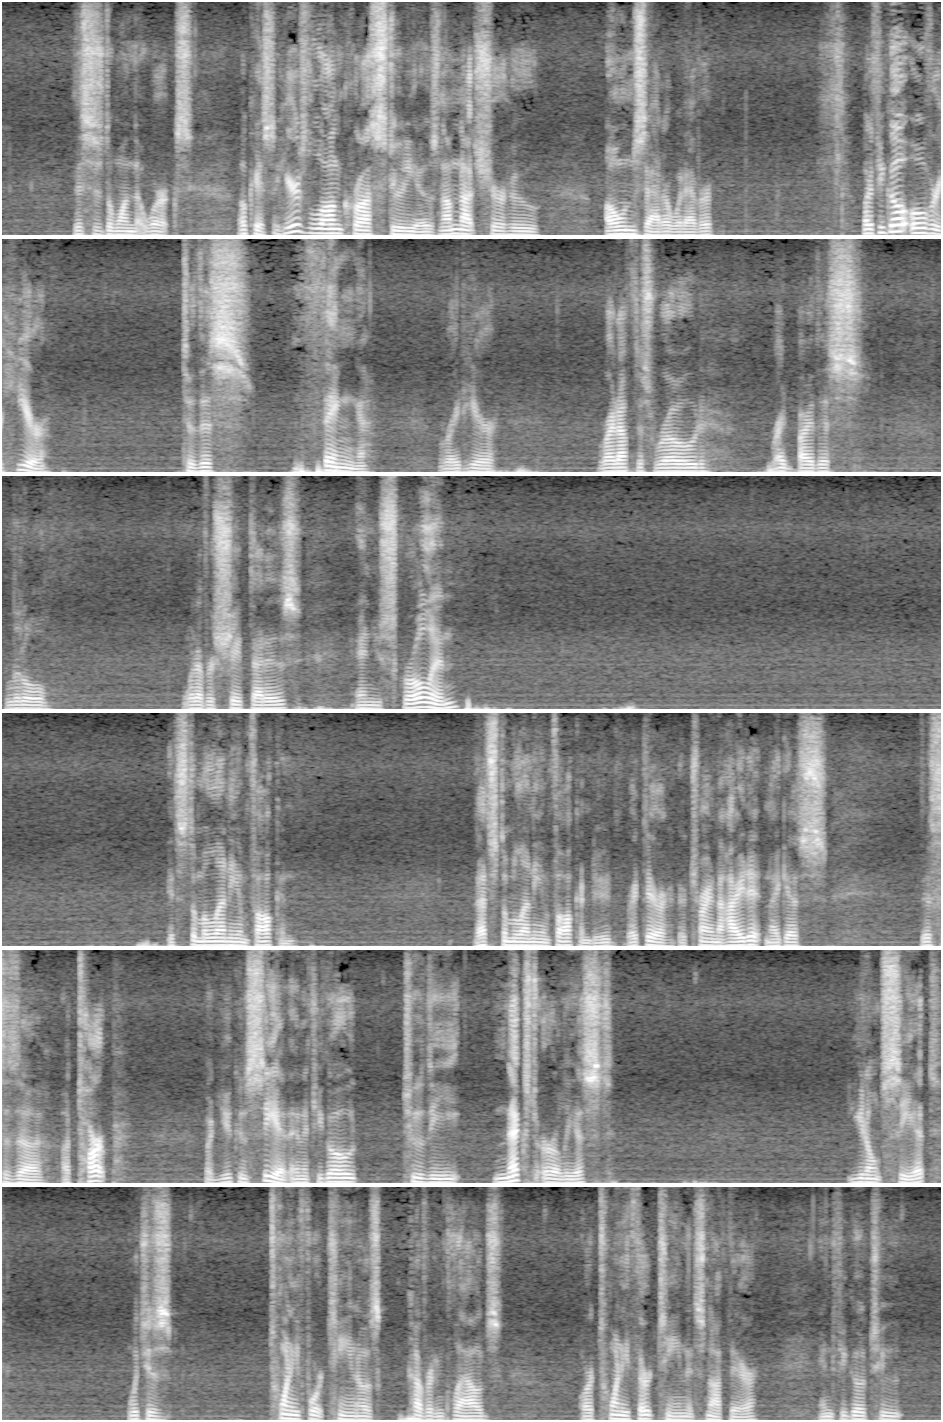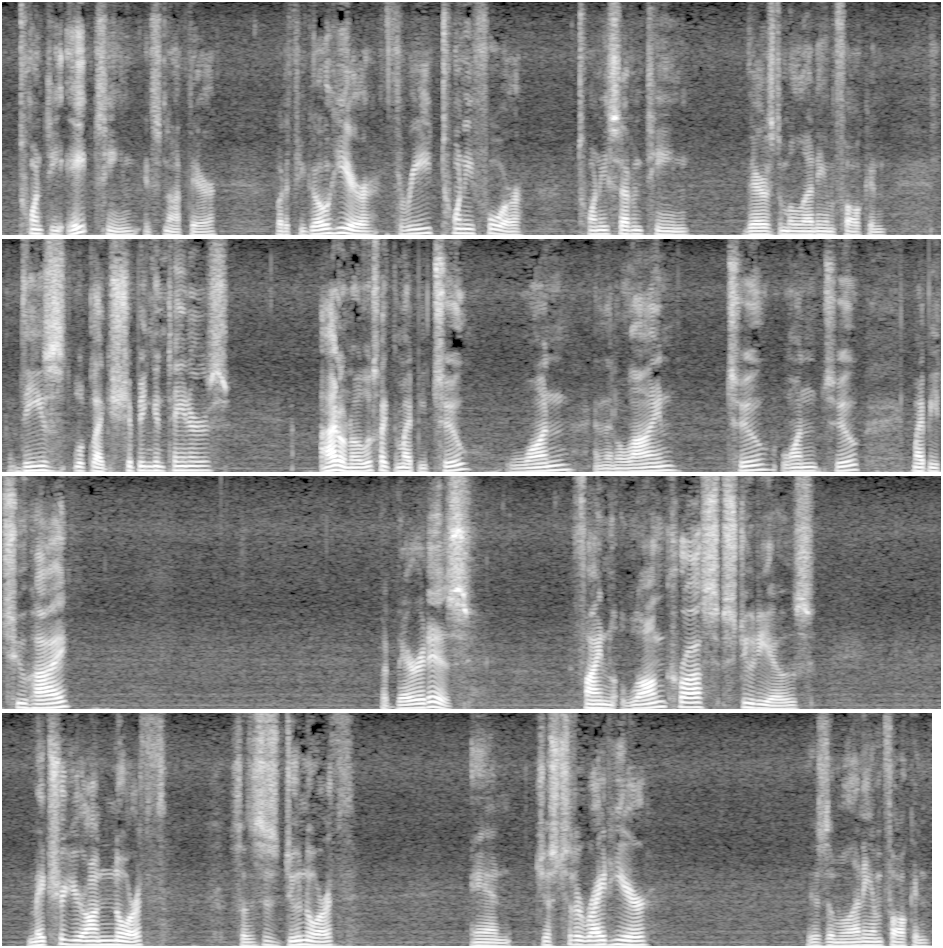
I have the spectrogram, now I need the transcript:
this is the one that works. Okay, so here's Longcross Studios, and I'm not sure who owns that or whatever. But if you go over here to this thing right here, right off this road, right by this little whatever shape that is, and you scroll in, it's the Millennium Falcon. That's the Millennium Falcon, dude. Right there. They're trying to hide it, and I guess this is a, a tarp, but you can see it. And if you go to the next earliest, you don't see it, which is 2014. It was covered in clouds, or 2013. It's not there. And if you go to 2018, it's not there. But if you go here, 324, 2017, there's the Millennium Falcon. These look like shipping containers. I don't know. it Looks like there might be two. One, and then a line. Two. One, two. Might be too high. But there it is. Find Longcross Studios. Make sure you're on north. So this is due north. And just to the right here is the Millennium Falcon.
